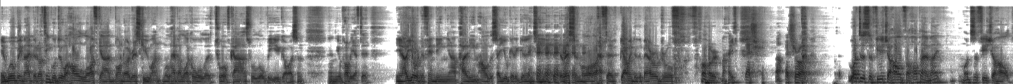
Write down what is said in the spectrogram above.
It will be, mate, but I think we'll do a whole lifeguard Bondi rescue one. We'll have a, like all the twelve cars We'll all be you guys, and and you'll probably have to, you know, you're a defending uh, podium holder, so you'll get a Guernsey. the rest of them will have to go into the barrel draw for it, mate. That's that's right. What does the future hold for Hoppo, mate? What does the future hold?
